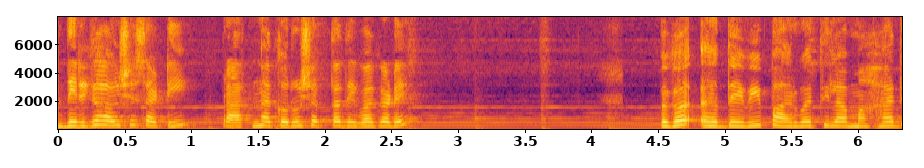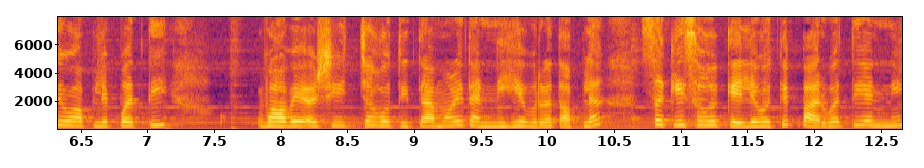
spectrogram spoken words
दीर्घ आयुष्यासाठी प्रार्थना करू शकता देवाकडे? बघा देवी पार्वतीला महादेव आपले पती व्हावे अशी इच्छा होती. त्यामुळे त्यांनी हे व्रत आपल्या सखीसह केले होते. पार्वती यांनी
